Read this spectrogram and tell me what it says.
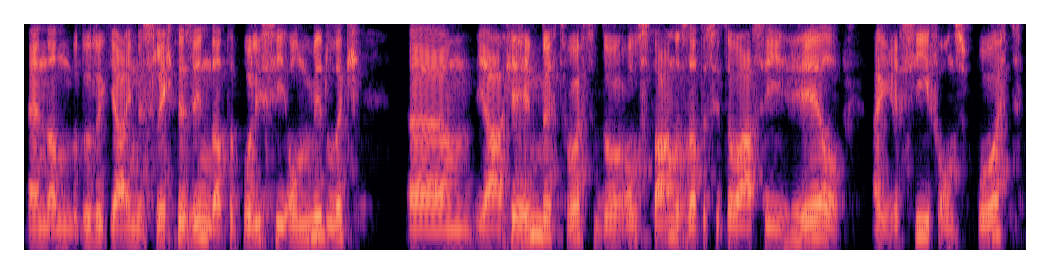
En dan bedoel ik ja, in de slechte zin dat de politie onmiddellijk um, ja, gehinderd wordt door omstaanders, dat de situatie heel agressief ontspoort,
